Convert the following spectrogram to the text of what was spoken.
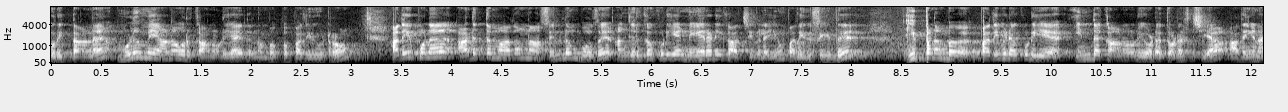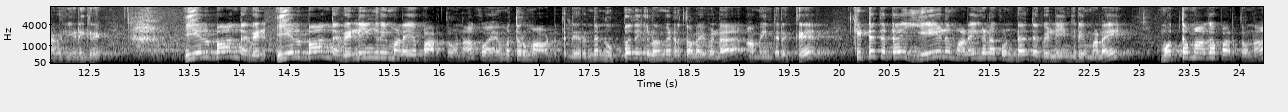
குறித்தான முழுமையான ஒரு காணொலியாக இதை நம்ம இப்போ பதிவிடுறோம். அதே போல் அடுத்த மாதம் நான் செல்லும்போது அங்கே இருக்கக்கூடிய நேரடி காட்சிகளையும் பதிவு செய்து இப்போ நம்ம பதிவிடக்கூடிய இந்த காணொளியோட தொடர்ச்சியாக அதையும் நான் வெளியிடுகிறேன். இயல்பாக இந்த வெள் இயல்பாக இந்த வெள்ளியங்கிரி மலையை பார்த்தோன்னா கோயம்புத்தூர் மாவட்டத்திலிருந்து முப்பது கிலோமீட்டர் தொலைவில் அமைந்திருக்கு. கிட்டத்தட்ட ஏழு மலைகளை கொண்ட இந்த வெள்ளியங்கிரி மலை மொத்தமாக பார்த்தோம்னா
